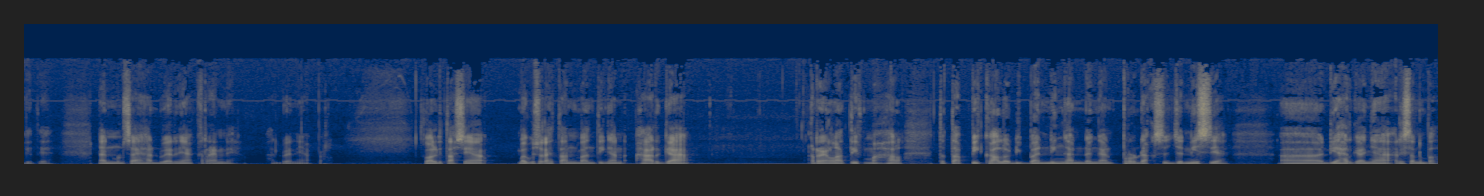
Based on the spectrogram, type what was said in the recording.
gitu ya. Dan menurut saya hardwarenya keren deh, hardwarenya Apple. Kualitasnya bagus lah tanpa bantingan. Harga relatif mahal, tetapi kalau dibandingkan dengan produk sejenis ya, uh, dia harganya reasonable.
